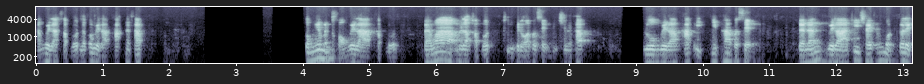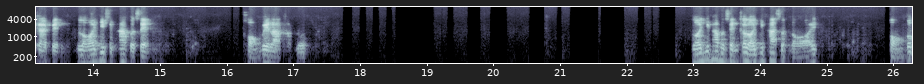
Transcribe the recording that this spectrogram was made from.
ทั้งเวลาขับรถแล้วก็เวลาพักนะครับ ตรงนี้มันของเวลาขับรถ แปลว่าเวลาขับรถถือเป็นร้อยเปอร์เซ็นต์อยู่ใช่ไหมครับ รวมเวลาพักอีกยี่ห้าเปอร์เซ็นต์ดังนั้นเวลาที่ใช้ทั้งหมดก็เลยกลายเป็นร้อยยี่สิบห้าเปอร์เซ็นต์ของเวลาขับรถ ร้อยยี่ห้าเปอร์เซ็นก็ร้อยยี่ห้าส่วนร้อยของก็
